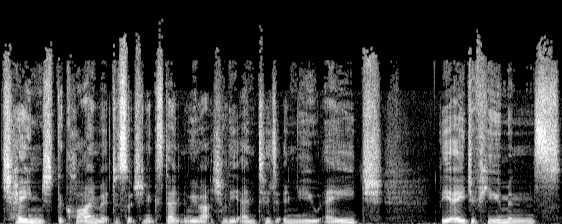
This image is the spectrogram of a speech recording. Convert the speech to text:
changed the climate to such an extent that we've actually entered a new age, the age of humans.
